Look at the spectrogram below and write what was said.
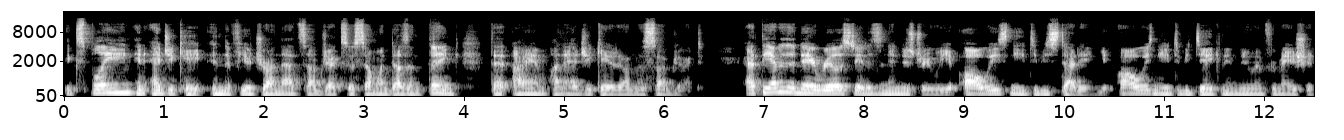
explain and educate in the future on that subject so someone doesn't think that I am uneducated on the subject. At the end of the day, real estate is an industry where you always need to be studying. You always need to be taking in new information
